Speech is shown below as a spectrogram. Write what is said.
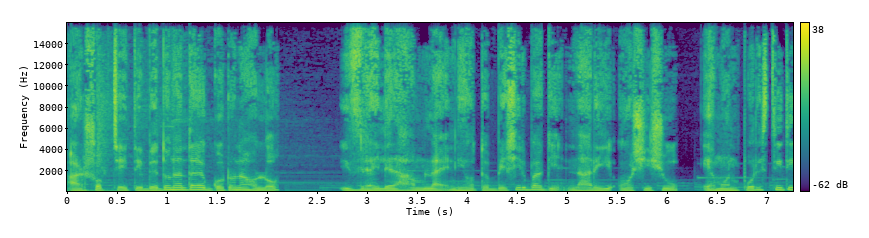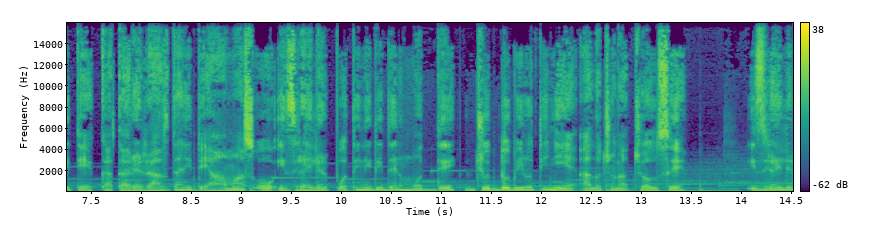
আর সবচাইতে বেদনাদায়ক ঘটনা হলো, ইসরায়েলের হামলায় নিহত বেশিরভাগই নারী ও শিশু। এমন পরিস্থিতিতে কাতারের রাজধানীতে হামাস ও ইসরায়েলের প্রতিনিধিদের মধ্যে যুদ্ধবিরতি নিয়ে আলোচনা চলছে। ইসরায়েলের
